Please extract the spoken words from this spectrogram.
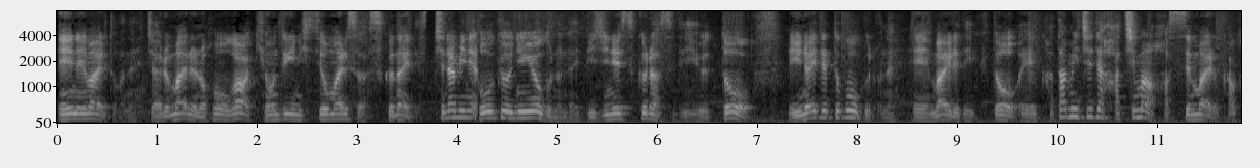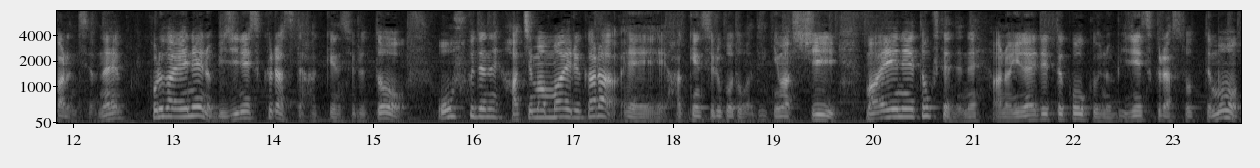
ANA マイルとかね、JAL マイルの方が基本的に必要マイル数が少ないです。ちなみに、ね、東京、ニューヨークのね、ビジネスクラスで言うと、ユナイテッド航空のね、えー、マイルで行くと、えー、片道で8万8000マイルかかるんですよね。これが ANA のビジネスクラスで発券すると往復でね8万マイルから、えー、発券することができますし、まあ、ANA 特典でねあのユナイテッド航空のビジネスクラス取っても、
